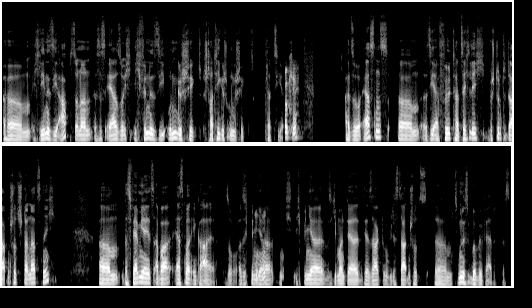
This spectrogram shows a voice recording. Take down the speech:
ähm, ich lehne sie ab, sondern es ist eher so, ich, ich finde sie ungeschickt, strategisch ungeschickt platziert. Okay. Also erstens, ähm, sie erfüllt tatsächlich bestimmte Datenschutzstandards nicht. Ähm, das wäre mir jetzt aber erstmal egal. So, also ich bin Mhm. ja nicht, ich bin ja jemand, der, der sagt irgendwie, dass Datenschutz ähm, zumindest überbewertet ist.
